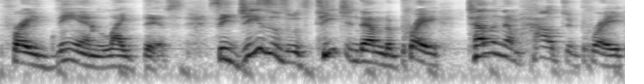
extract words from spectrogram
Pray then like this. See, Jesus was teaching them to pray, telling them how to pray.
